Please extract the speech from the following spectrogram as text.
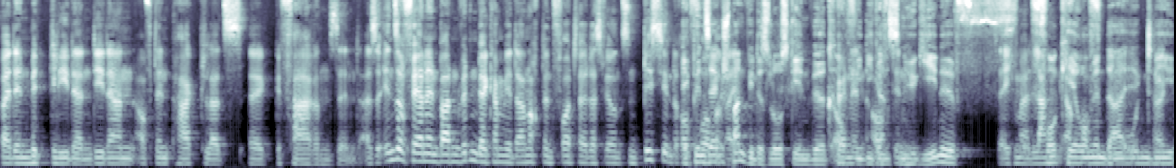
bei den Mitgliedern, die dann auf den Parkplatz äh, gefahren sind. Also insofern in Baden-Württemberg haben wir da noch den Vorteil, dass wir uns ein bisschen drauf Ich bin sehr gespannt, wie das losgehen wird, auch wie die ganzen Hygiene Vorkehrungen da irgendwie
